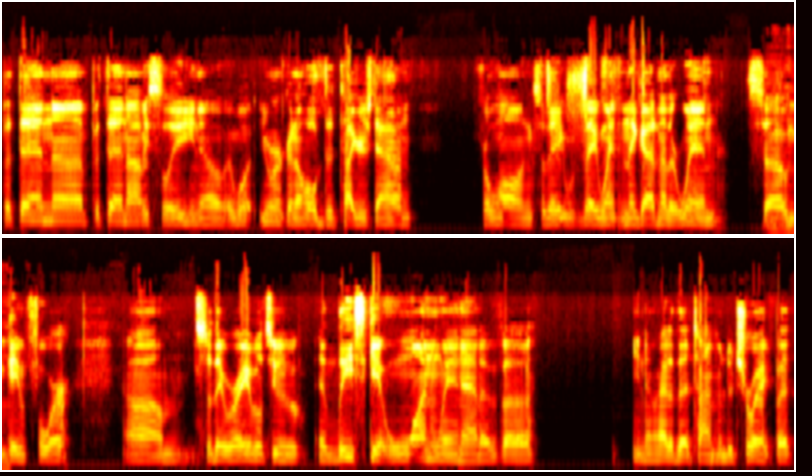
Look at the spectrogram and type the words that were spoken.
but then uh, but then obviously you know it, you weren't going to hold the Tigers down for long, so they they went and they got another win. So in Mhm. game four, um, so they were able to at least get one win out of uh, you know out of that time in Detroit, but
